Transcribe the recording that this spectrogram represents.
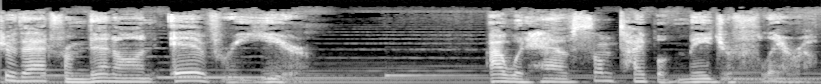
After that, from then on, every year, I would have some type of major flare up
